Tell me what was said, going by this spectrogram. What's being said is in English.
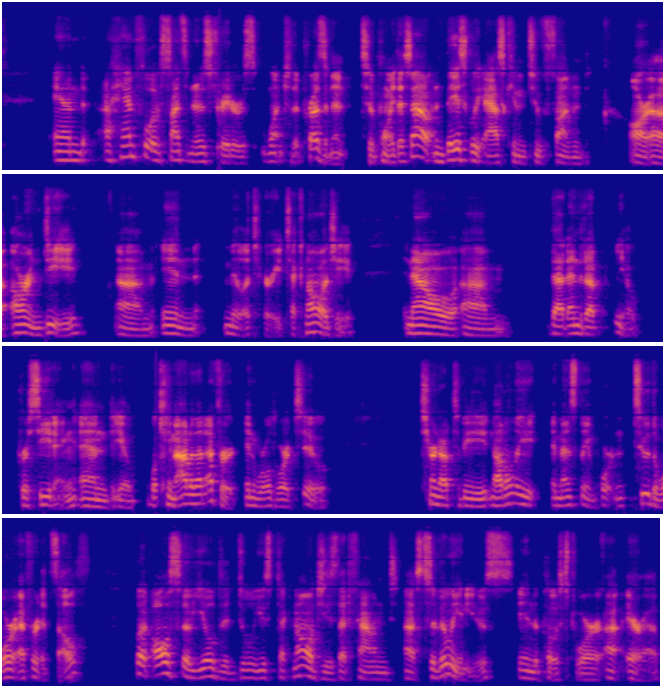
And a handful of science administrators went to the president to point this out and basically ask him to fund our uh, R&D um, in military technology. Now, um, that ended up, you know, proceeding, and you know what came out of that effort in World War II turned out to be not only immensely important to the war effort itself, but also yielded dual use technologies that found uh, civilian use in the post war uh, era.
